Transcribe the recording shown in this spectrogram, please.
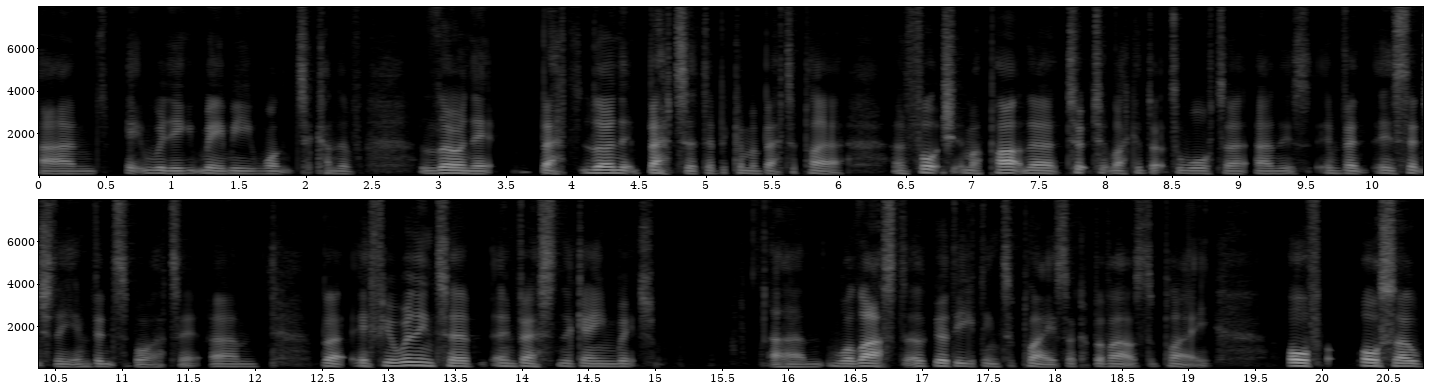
and it really made me want to kind of learn it better, learn it better to become a better player. Unfortunately, my partner took to it like a duck to water and is essentially invincible at it. Um, but if you're willing to invest in a game which um, will last a good evening to play, so a couple of hours to play, or also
